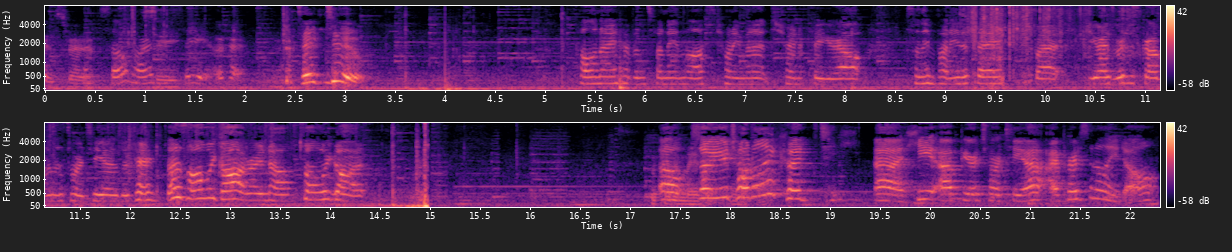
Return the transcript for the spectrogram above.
It's, right. It's so hard See. to see. Okay. Take two. Paul and I have been spending the last 20 minutes trying to figure out something funny to say, but you guys were just grabbing the tortillas, okay? That's all we got right now. That's all we got. We Oh, so it. you totally could t- uh, heat up your tortilla. I personally don't,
